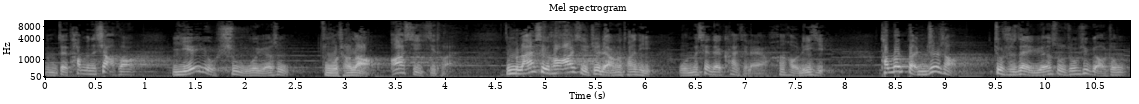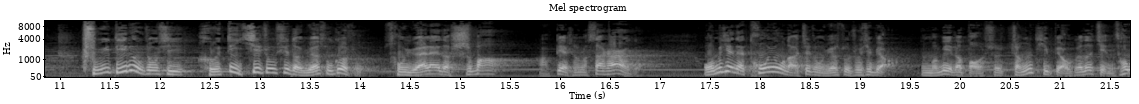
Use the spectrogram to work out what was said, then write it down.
那么，在它们的下方也有十五个元素组成了阿系集团。那么蓝系和阿系这两个团体，我们现在看起来啊很好理解，它们本质上就是在元素周期表中属于第六周期和第七周期的元素个数从原来的十八啊变成了三十二个。我们现在通用的这种元素周期表，那么为了保持整体表格的紧凑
